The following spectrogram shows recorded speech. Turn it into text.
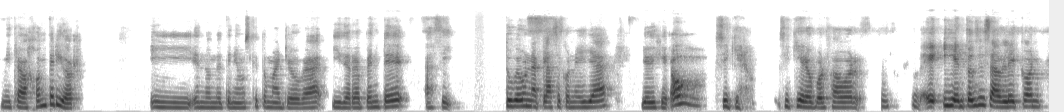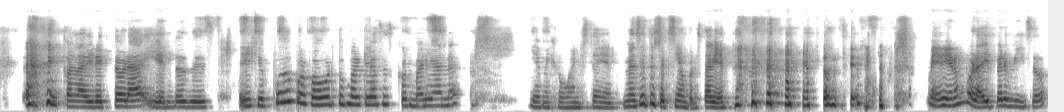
mi trabajo anterior y en donde teníamos que tomar yoga y de repente así tuve una clase con ella yo dije, oh, sí quiero, sí quiero, por favor. Eh, y entonces hablé con, con la directora y entonces le dije, ¿puedo por favor tomar clases con Mariana? Y ella me dijo, bueno, está bien. No sé tu sección, pero está bien. entonces me dieron por ahí permiso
